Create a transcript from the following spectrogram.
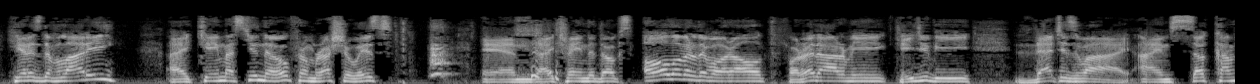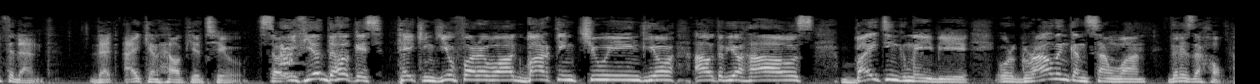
Here is the Vladi. I came, as you know, from Russia with, and I train the dogs all over the world for Red Army, KGB. That is why I'm so confident that I can help you too. So if your dog is taking you for a walk, barking, chewing you out of your house, biting maybe, or growling on someone, there is a hope.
